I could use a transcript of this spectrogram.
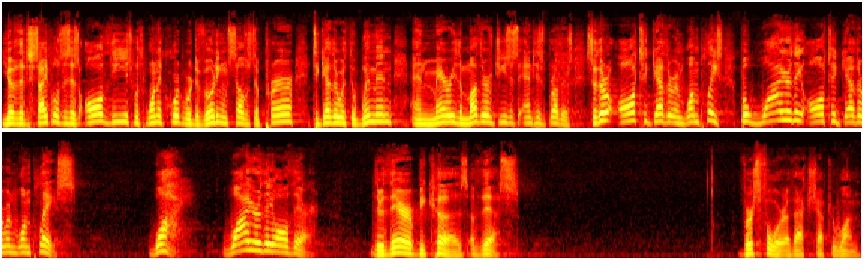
you have the disciples, it says, all these with one accord were devoting themselves to prayer together with the women and Mary, the mother of Jesus, and his brothers. So they're all together in one place. But why are they all together in one place? Why? Why are they all there? They're there because of this. Verse 4 of Acts chapter 1.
